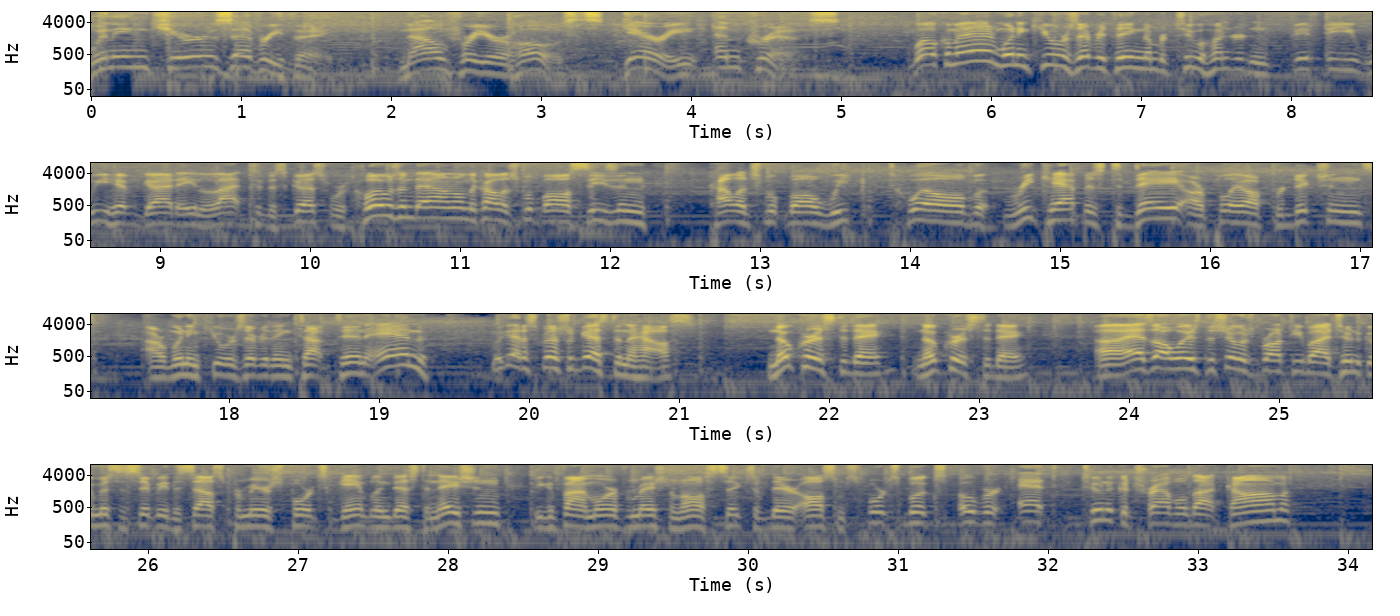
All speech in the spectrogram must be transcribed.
Winning cures everything. Now for your hosts, Gary and Chris. Welcome in. Winning Cures Everything, number 250. We have got a lot to discuss. We're closing down on the college football season. College football week 12 recap is today. Our playoff predictions, our Winning Cures Everything top 10, and we got a special guest in the house. No Chris today. No Chris today. Uh, as always, the show is brought to you by Tunica, Mississippi, the South's premier sports gambling destination. You can find more information on all six of their awesome sports books over at tunicatravel.com.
